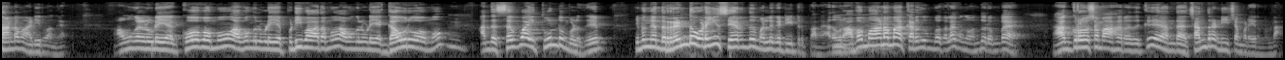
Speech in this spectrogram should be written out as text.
தாண்டவம் ஆடிடுவாங்க அவங்களுடைய கோபமும் அவங்களுடைய பிடிவாதமும் அவங்களுடைய கௌரவமும். அந்த செவ்வாய் தூண்டும் பொழுது இவங்க அந்த ரெண்டு உடையும் சேர்ந்து மல்லு கட்டிட்டு இருப்பாங்க அதை ஒரு ம். அவமானமா கருதும் போதெல்லாம் இவங்க வந்து ரொம்ப ஆக்ரோஷமாகிறதுக்கு அந்த சந்திரன் நீச்சம் அடைகிறது தான்.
